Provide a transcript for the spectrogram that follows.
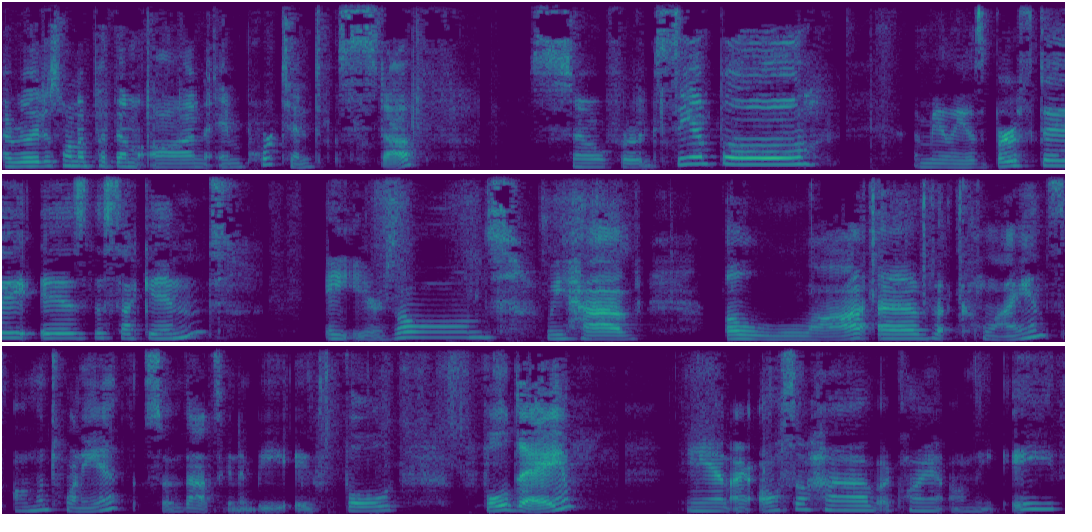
I really just want to put them on important stuff. So for example, Amelia's birthday is the second, eight years old. We have a lot of clients on the 20th. So that's going to be a full, full day. And I also have a client on the 8th,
